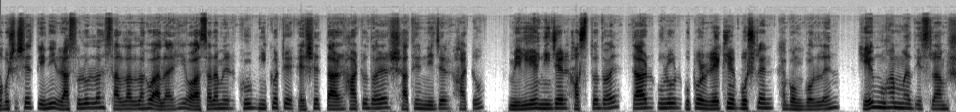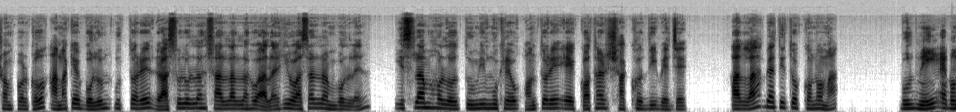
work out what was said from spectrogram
অবশেষে তিনি রাসূলুল্লাহ সাল্লাল্লাহু আলাইহি ওয়াসাল্লামের খুব নিকটে এসে তার হাঁটুদয়ের সাথে নিজের হাঁটু মিলিয়ে নিজের হস্তদয় তার উরুর উপর রেখে বসলেন এবং বললেন, হে মুহাম্মদ ইসলাম সম্পর্ক, আমাকে বলুন। উত্তরে রাসূলুল্লাহ সাল্লাল্লাহু আলাইহি ওয়াসাল্লাম বললেন, ইসলাম হলো তুমি মুখেও অন্তরে এ কথার সাক্ষ্য দিবে যে আল্লাহ ব্যতীত কোনো মা বুধ নেই এবং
